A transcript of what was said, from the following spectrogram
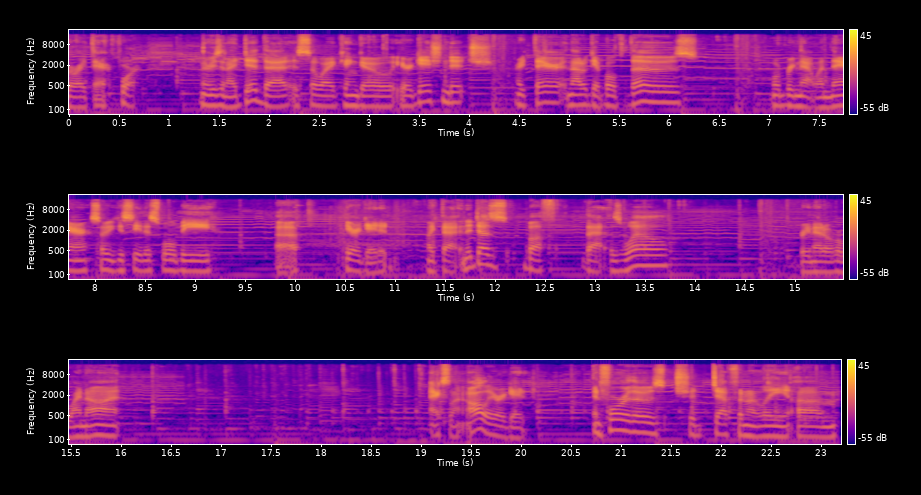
go right there, four. The reason I did that is so I can go irrigation ditch right there, and that'll get both of those. We'll bring that one there. So you can see this will be uh, irrigated like that. And it does buff that as well. Bring that over, why not? Excellent, all irrigated. And four of those should definitely um,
